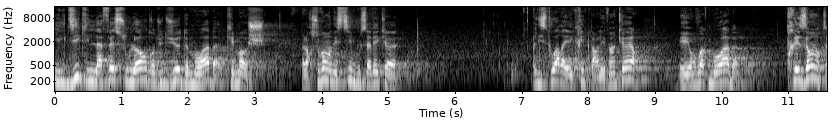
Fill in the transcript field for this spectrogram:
il dit qu'il l'a fait sous l'ordre du dieu de Moab, Kemosh. Alors souvent on estime, vous savez que L'histoire est écrite par les vainqueurs et on voit que Moab présente,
